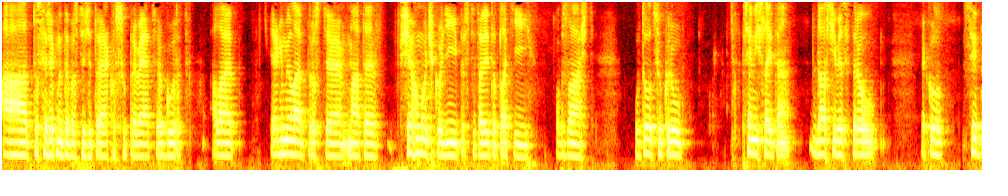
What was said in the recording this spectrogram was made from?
A to si řeknete prostě, že to je jako super věc, jogurt. Ale jakmile prostě máte všeho moč škodí, prostě tady to platí obzvlášť u toho cukru, přemýšlejte. Další věc, kterou jako si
